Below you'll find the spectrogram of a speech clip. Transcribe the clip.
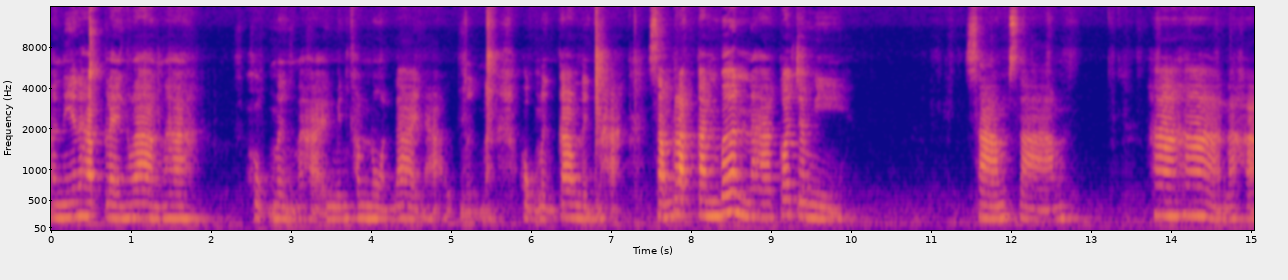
อันนี้นะคะแปลงร่างนะคะ6 1นะคะแอดมินคำนวณได้นะคะ6 1นะ6 1 9 1นะคะสำหรับกันเบิ้ลนะคะก็จะมี3 3 5 5นะคะ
